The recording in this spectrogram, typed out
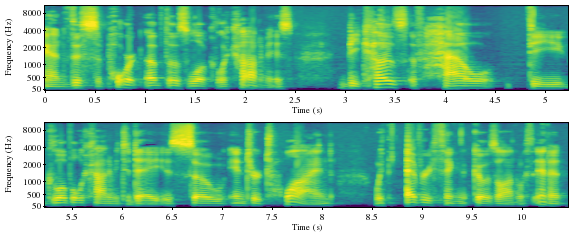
And this support of those local economies, because of how the global economy today is so intertwined with everything that goes on within it,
